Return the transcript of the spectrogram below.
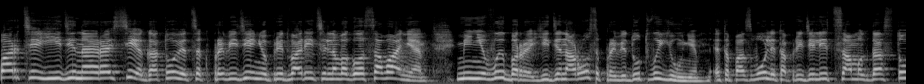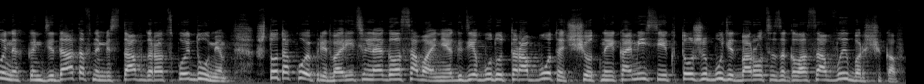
Партия «Единая Россия» готовится к проведению предварительного голосования. Мини-выборы единороссы проведут в июне. Это позволит определить самых достойных кандидатов на места в городской думе. Что такое предварительное голосование? Где будут работать счетные комиссии? Кто же будет бороться за голоса выборщиков?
